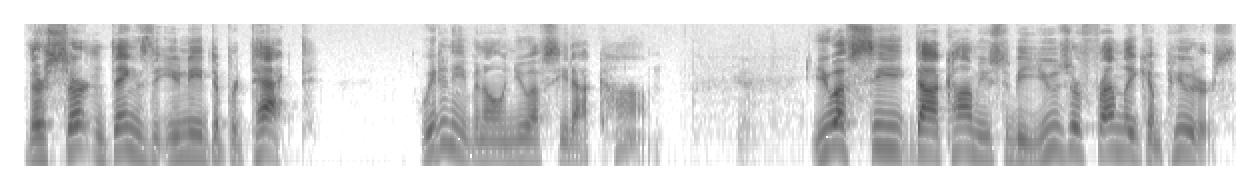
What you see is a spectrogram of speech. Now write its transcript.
there's certain things that you need to protect. We didn't even own UFC.com. UFC.com used to be user friendly computers.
